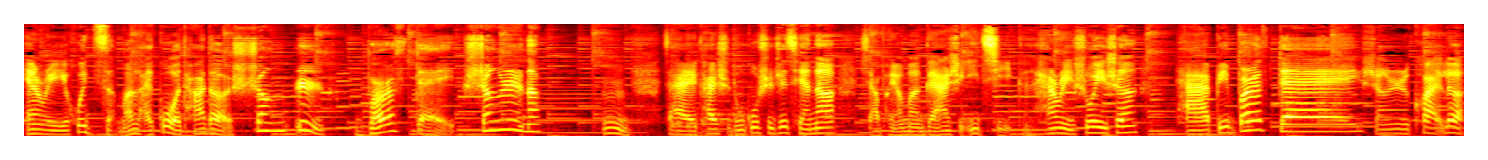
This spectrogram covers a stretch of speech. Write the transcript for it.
Henry 会怎么来过他的生日 birthday 生日呢？嗯，在开始读故事之前呢，小朋友们跟 Ashley 一起跟 Henry 说一声 Happy birthday 生日快乐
